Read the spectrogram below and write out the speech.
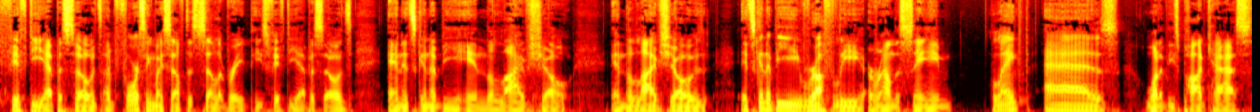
50 episodes. I'm forcing myself to celebrate these 50 episodes, and it's going to be in the live show. And the live shows it's going to be roughly around the same length as one of these podcasts.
